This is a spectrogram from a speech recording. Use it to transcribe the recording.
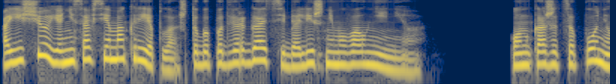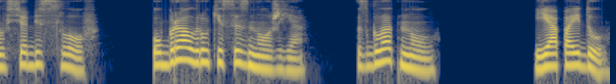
А еще я не совсем окрепла, чтобы подвергать себя лишнему волнению. Он, кажется, понял все без слов. Убрал руки с изножья. Сглотнул. «Я пойду.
